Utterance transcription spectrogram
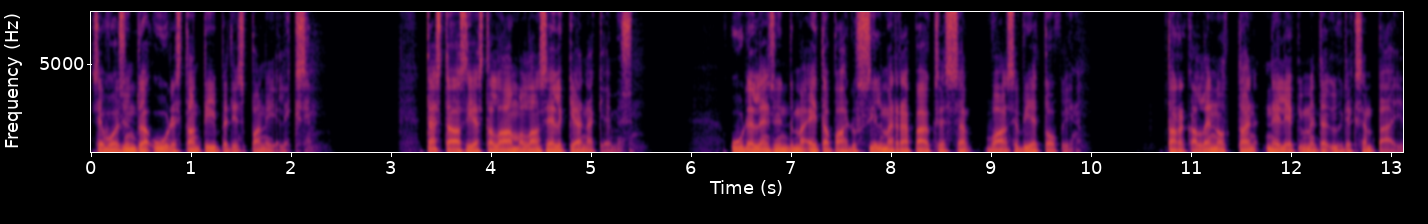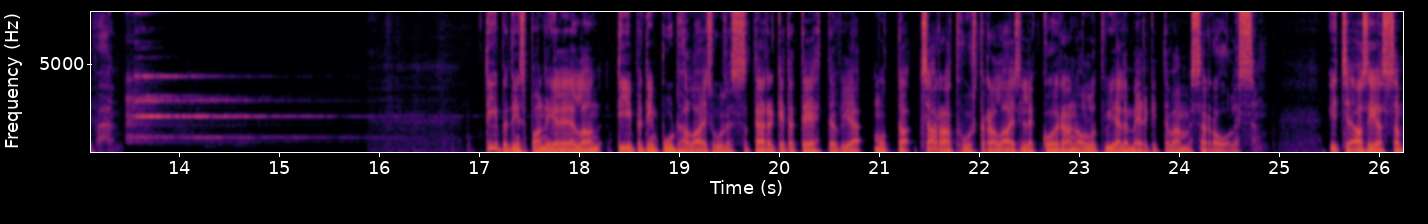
se voi syntyä uudestaan tiipetispanieliksi. Tästä asiasta laamalla on selkeä näkemys. Uudelleen syntymä ei tapahdu silmänräpäyksessä, vaan se vie tovin. Tarkalleen ottaen 49 päivää. Tiipetin spanieleilla on Tiipetin buddhalaisuudessa tärkeitä tehtäviä, mutta Zarathustralaisille koira on ollut vielä merkittävämmässä roolissa. Itse asiassa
